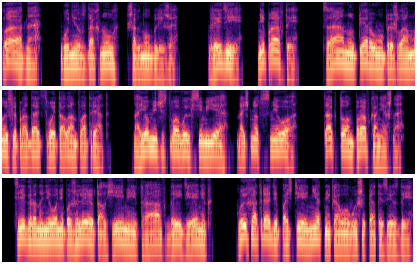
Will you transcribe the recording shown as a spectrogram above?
Ладно. Гунир вздохнул, шагнул ближе. Гляди, не прав ты. Циану первому пришла мысль продать свой талант в отряд. Наемничество в их семье начнется с него. Так-то он прав, конечно. Тигры на него не пожалеют алхимии, трав, да и денег. В их отряде почти нет никого выше пятой звезды.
